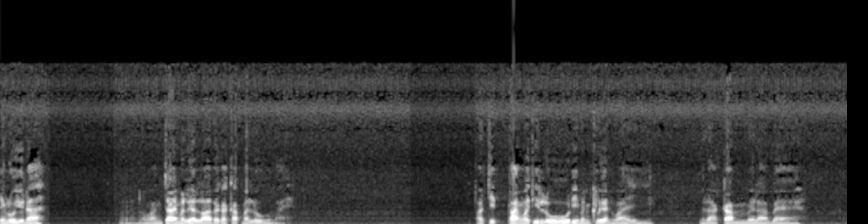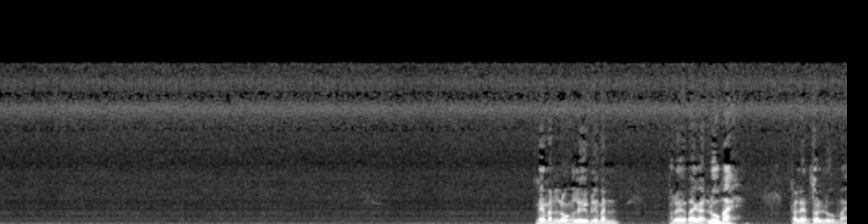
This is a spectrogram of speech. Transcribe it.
ยังรู้อยู่นะ ระวังใจมาเลื่อนลอยไปก็กลับมารู้ใหม่ เอาจิตตั้งไว้ที่รู้ที่มันเคลื่อนไหว เวลากรรมเวลาแบ เมื่อมันหลงลืมหรือมันเผลอไปก็รู้ใหม่ ก็เริ่มต้นรู้ใหม่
